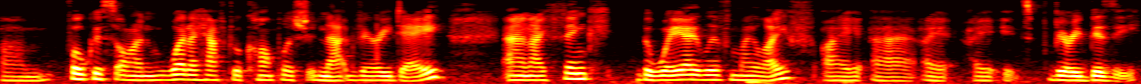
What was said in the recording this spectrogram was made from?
um, focus on what I have to accomplish in that very day, and I think the way I live my life, I, uh, I, I it's very busy,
